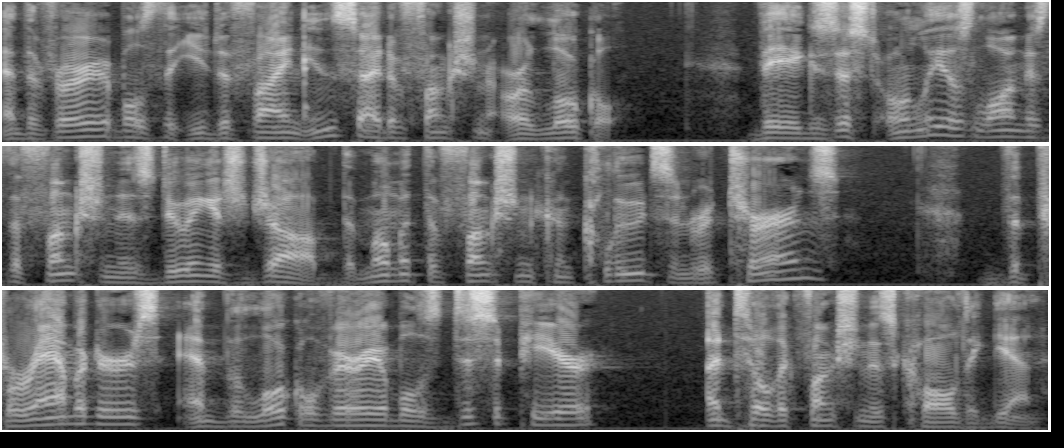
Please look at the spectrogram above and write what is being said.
and the variables that you define inside a function are local. They exist only as long as the function is doing its job. The moment the function concludes and returns, the parameters and the local variables disappear until the function is called again.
